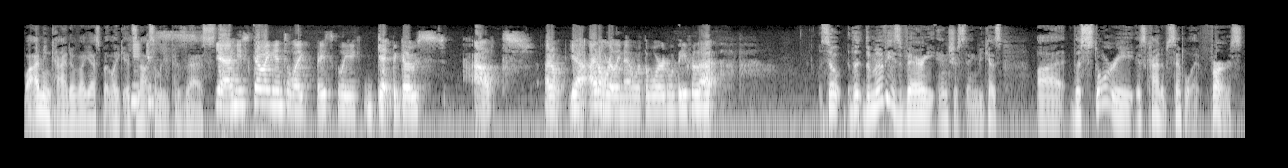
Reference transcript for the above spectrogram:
well, I mean, kind of, I guess, but like, it's not somebody possessed. Yeah, he's going in to like basically get the ghost out. I don't. Yeah, I don't really know what the word would be for that. So the the movie is very interesting because uh, the story is kind of simple at first,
